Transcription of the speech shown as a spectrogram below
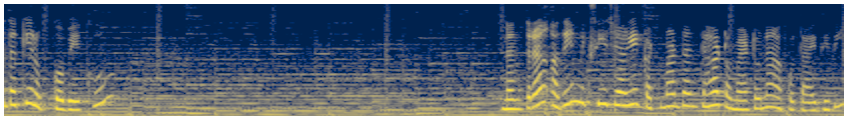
ಅದಕ್ಕೆ ರುಬ್ಕೋಬೇಕು. ನಂತರ ಅದೇ ಮಿಕ್ಸಿ ಜಾರ್ಗೆ ಕಟ್ ಮಾಡಿದಂತಹ ಟೊಮ್ಯಾಟೊನ ಹಾಕೋತಾ ಇದ್ದೀವಿ.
